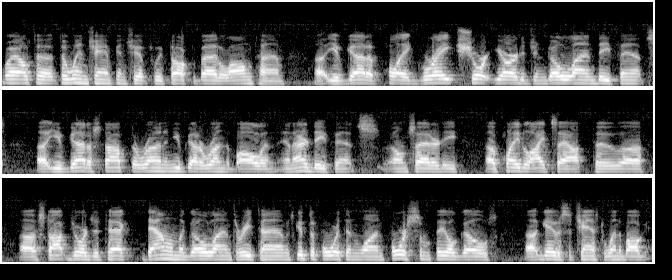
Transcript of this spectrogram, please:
Well, to, to win championships, we've talked about it a long time. Uh, you've got to play great short yardage and goal line defense. Uh, you've got to stop the run and you've got to run the ball. And, and our defense on Saturday uh, played lights out to uh, uh, stop Georgia Tech down on the goal line three times, get to fourth and one, force some field goals, uh, gave us a chance to win the ball game.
